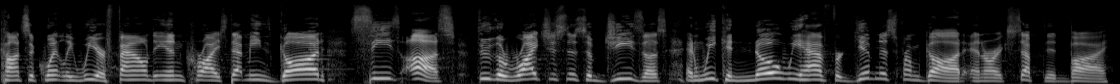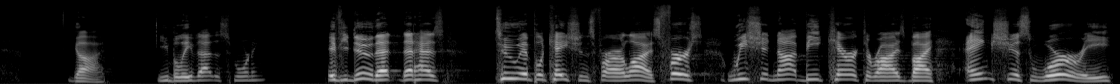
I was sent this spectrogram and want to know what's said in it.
Consequently, we are found in Christ. That means God sees us through the righteousness of Jesus, and we can know we have forgiveness from God and are accepted by God. You believe that this morning? If you do, that, that has two implications for our lives. First, we should not be characterized by anxious worry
